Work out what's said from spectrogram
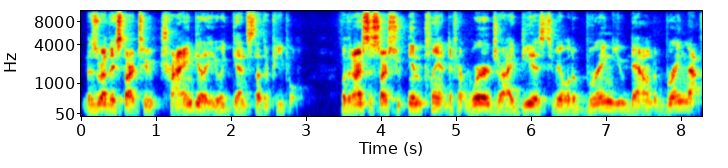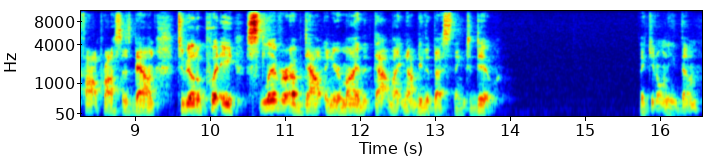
This is where they start to triangulate you against other people. Where the narcissist starts to implant different words or ideas to be able to bring you down, to bring that thought process down, to be able to put a sliver of doubt in your mind that that might not be the best thing to do. Like, you don't need them.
